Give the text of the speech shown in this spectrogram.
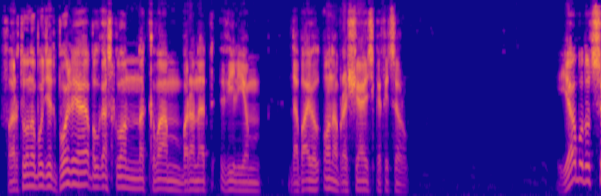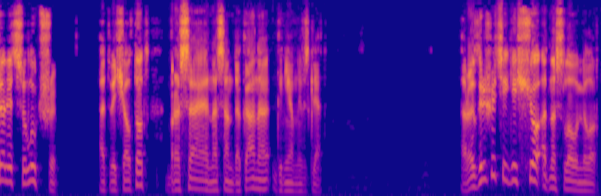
фортуна будет более благосклонна к вам, баронет Вильям, добавил он, обращаясь к офицеру. Я буду целиться лучше, — отвечал тот, бросая на Сандакана гневный взгляд. «Разрешите еще одно слово, милорд?»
